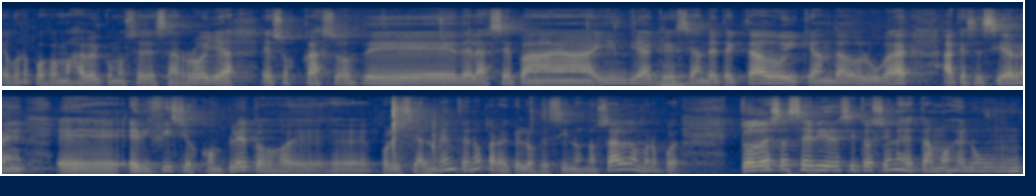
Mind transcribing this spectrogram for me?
eh, bueno, pues vamos a ver cómo se desarrolla esos casos de, de la cepa india que mm. se han detectado y que han dado lugar a que se cierren edificios completos policialmente, ¿no? Para que los vecinos no salgan. Bueno, pues toda esa serie de situaciones estamos en, un,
